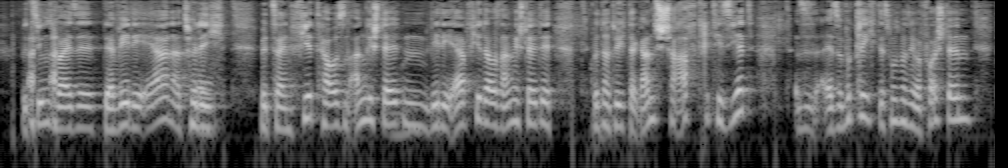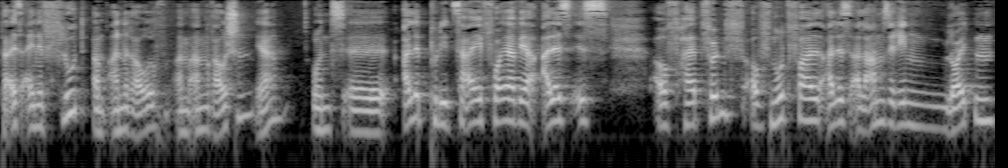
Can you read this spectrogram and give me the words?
beziehungsweise der WDR natürlich mit seinen 4000 Angestellten, WDR 4000 Angestellte, wird natürlich da ganz scharf kritisiert. Also, also wirklich, das muss man sich mal vorstellen, da ist eine Flut am, Anrauf, am, am Rauschen, ja, und äh, alle Polizei, Feuerwehr, alles ist auf halb fünf, auf Notfall, alles Alarmsirenen läuten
